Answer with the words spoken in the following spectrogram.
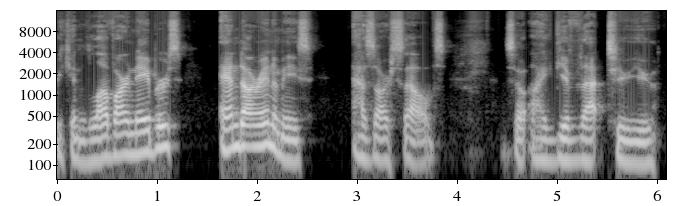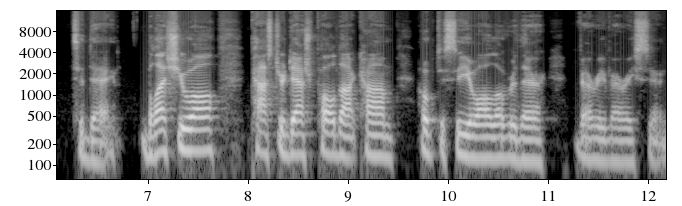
we can love our neighbors and our enemies as ourselves. So I give that to you today. Bless you all. Pastor paul.com. Hope to see you all over there very, very soon.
